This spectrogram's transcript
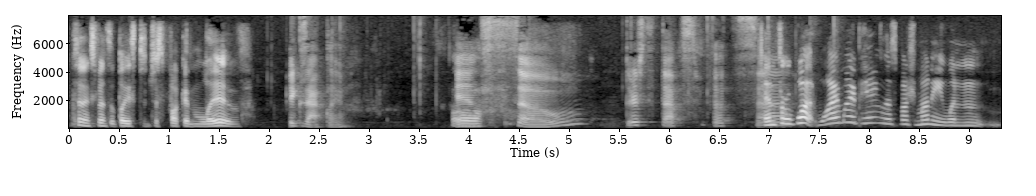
It's an expensive place to just fucking live. Exactly. Ugh. And so there's that's that's uh, And for what? Why am I paying this much money when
